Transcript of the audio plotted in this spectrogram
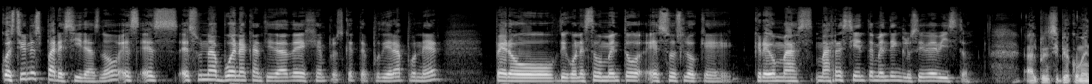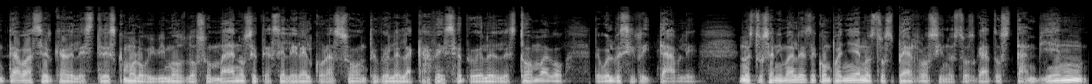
cuestiones parecidas, ¿no? Es, es, es una buena cantidad de ejemplos que te pudiera poner, pero digo, en este momento eso es lo que creo más, más recientemente inclusive he visto. Al principio comentaba acerca del estrés, cómo lo vivimos los humanos, se te acelera el corazón, te duele la cabeza, te duele el estómago, te vuelves irritable. Nuestros animales de compañía, nuestros perros y nuestros gatos también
